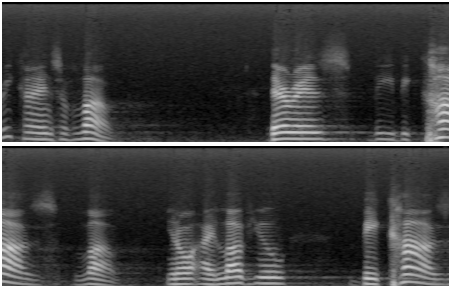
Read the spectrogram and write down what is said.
three kinds of love. There is the because love. You know, I love you because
